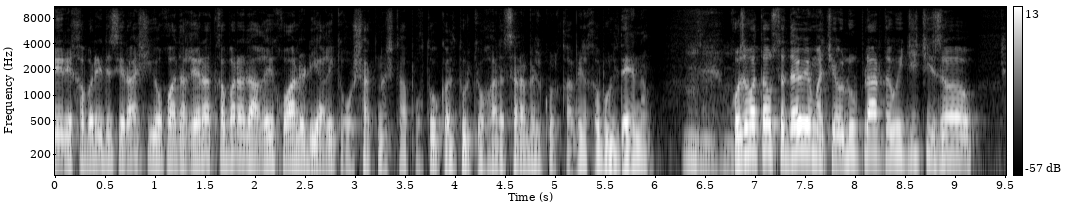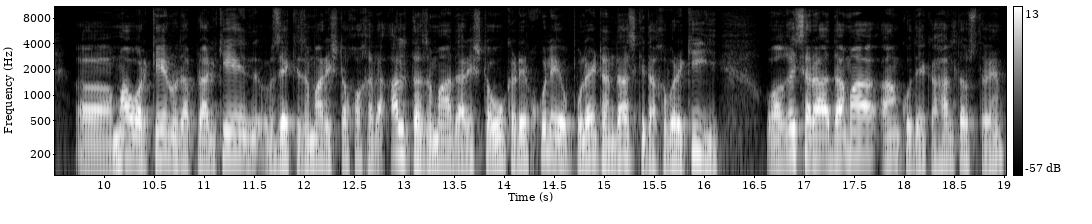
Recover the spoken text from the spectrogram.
ډېر خبرې د سرا شي یو خو د غیرت خبره دا غي خو لډي هغه کې خو شک نشته پښتو کلچر کې خو سره بالکل قابل قبول دی نه خو زه به تاسو ته دا وایم چې یو لور پلار ته وایي چې زه ما ورکې نو دا پلان کې ځای کې زما رشته خوښه ده الته زما دا رشته و کډیر خو له پولیټ انداز کې دا خبره کیږي او هغه سره دا ما انکو دی که حال تاسو ته وایم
